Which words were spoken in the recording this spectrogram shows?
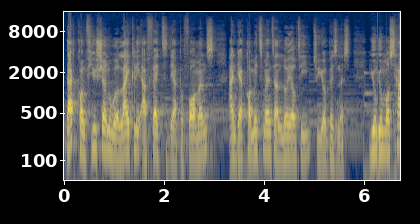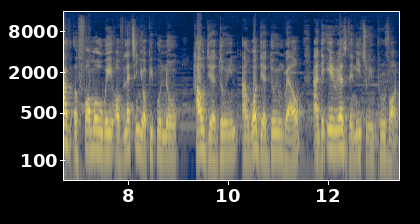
that confusion will likely affect their performance and their commitment and loyalty to your business. You, you must have a formal way of letting your people know how they're doing and what they're doing well and the areas they need to improve on.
